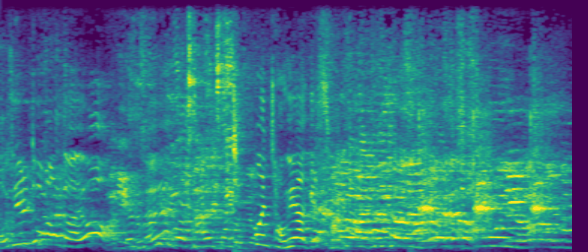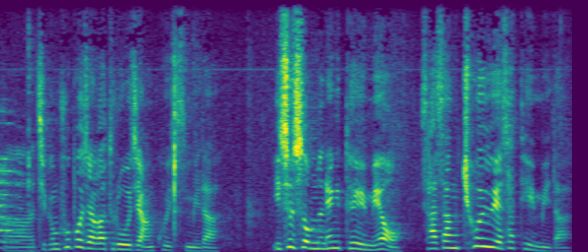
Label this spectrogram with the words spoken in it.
어딜 도망가요? 10분 정해야겠습니다. 아, 지금 후보자가 들어오지 않고 있습니다. 있을 수 없는 행태이며 사상 초유의 사태입니다.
